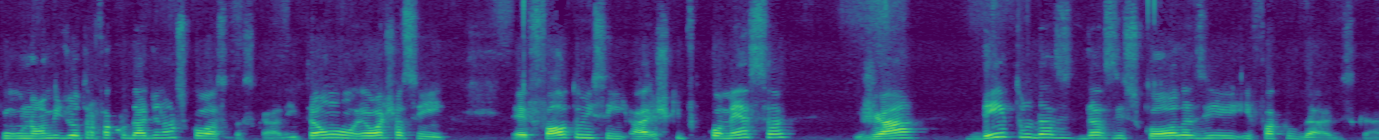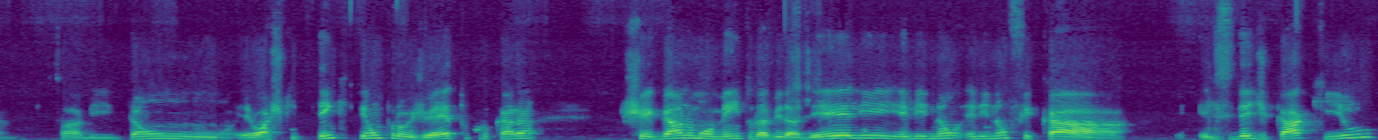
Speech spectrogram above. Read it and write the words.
com o nome de outra faculdade nas costas, cara. Então, eu acho assim, é, falta um incentivo, acho que começa já dentro das, das escolas e, e faculdades, cara, sabe? Então, eu acho que tem que ter um projeto para o cara chegar no momento da vida dele, ele não, ele não ficar, ele se dedicar àquilo,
